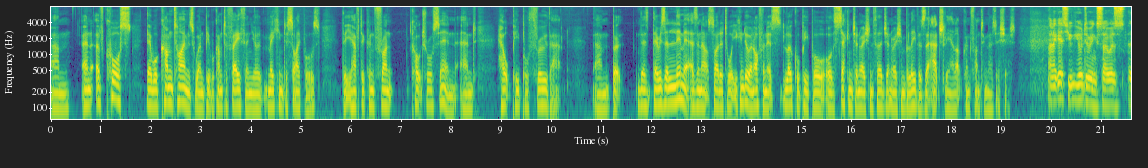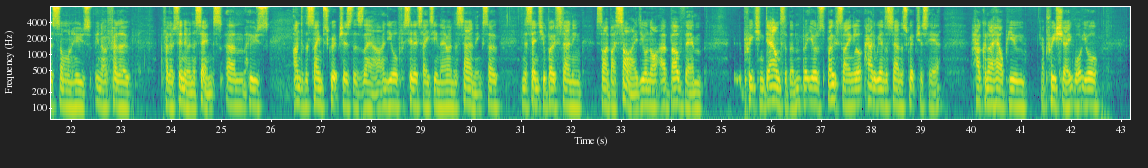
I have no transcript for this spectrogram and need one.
Um, and of course, there will come times when people come to faith and you're making disciples that you have to confront cultural sin and help people through that. Um, but there's, there is a limit as an outsider to what you can do, and often it's local people or the second generation, third generation believers that actually end up confronting those issues. And I guess you, you're doing so as as someone who's you know a fellow fellow sinner in a sense, um, who's under the same scriptures as they are, and you're facilitating their understanding. So, in a sense, you're both standing side by side. You're not above them, preaching down to them, but you're both saying, "Look, how do we understand the scriptures here? How can I help you appreciate what you're?"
